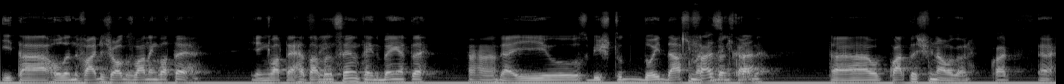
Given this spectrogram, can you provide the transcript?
E tá rolando vários jogos lá na Inglaterra. E a Inglaterra tá Sim. avançando, tá indo bem até. Aham. Daí os bichos tudo doidaço Que na que arquibancada. Tá quartas de final agora. Quartos. É.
